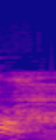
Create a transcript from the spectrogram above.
more.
